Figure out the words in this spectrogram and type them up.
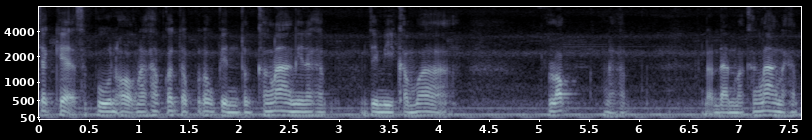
จะแกะสปูลออกนะครับ ก็จะต้องเป็นตรงข้างล่างนี้นะครับ มันจะมีคำว่าล็อกนะครับเราดันมาข้างล่างนะครับ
